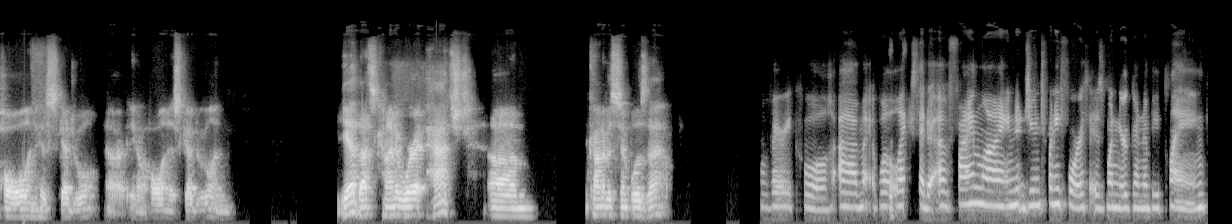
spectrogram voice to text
hole in his schedule, uh, you know, hole in his schedule, and yeah, that's kind of where it hatched. Um, kind of as simple as that. Well, very cool. Um, well, like I said, a fine line, June 24th is when you're going to be playing.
